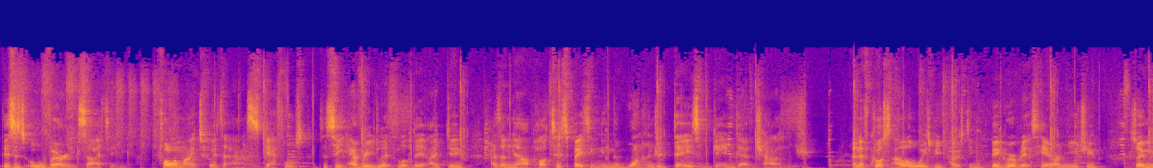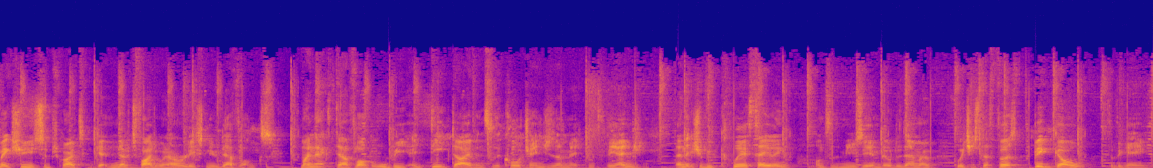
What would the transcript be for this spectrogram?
This is all very exciting. Follow my Twitter at Skeffles to see every little update I do, as I'm now participating in the 100 Days of Game Dev Challenge. And of course, I'll always be posting bigger updates here on YouTube, so make sure you subscribe to get notified when I release new devlogs. My next devlog will be a deep dive into the core changes I'm making to the engine. Then it should be clear sailing onto the Museum Builder demo, which is the first big goal for the game.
